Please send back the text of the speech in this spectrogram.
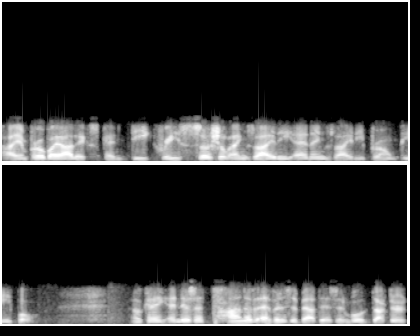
high in probiotics can decrease social anxiety and anxiety prone people. Okay, and there's a ton of evidence about this, and we'll, Dr.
